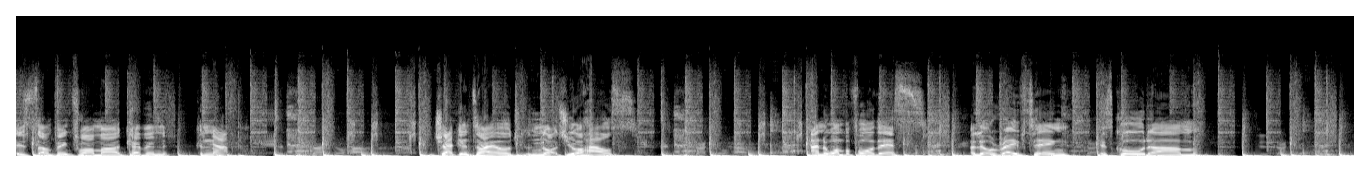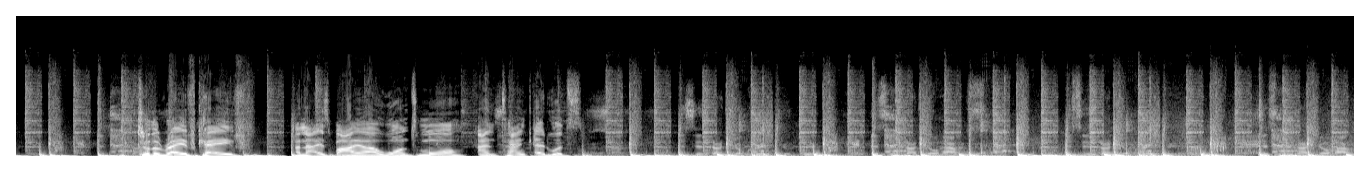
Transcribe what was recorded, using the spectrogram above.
is something from uh, Kevin Knapp. Track entitled Not Your House. And the one before this, a little rave thing, is called um, To the Rave Cave. And that is by uh, Want More and Tank Edwards. This is not your crib. This is not your house. This is not your crib. This is not your house.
